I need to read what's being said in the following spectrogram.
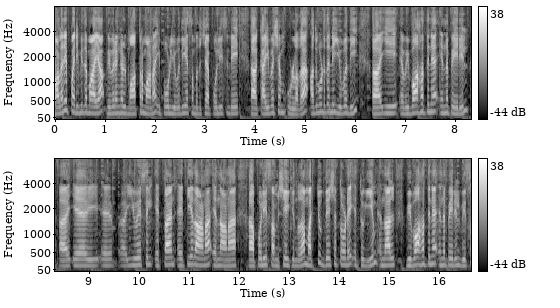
വളരെ പരിമിതമായ വിവരങ്ങൾ മാത്രമാണ് ഇപ്പോൾ യുവതിയെ സംബന്ധിച്ച പോലീസിന്റെ കൈവശം ഉള്ളത്. അതുകൊണ്ട് തന്നെ യുവതി ഈ വിവാഹത്തിന് എന്ന പേരിൽ യു എസിൽ എത്താൻ എത്തിയതാണ് എന്നാണ് പോലീസ് സംശയിക്കുന്നത്. മറ്റുദ്ദേശത്തോടെ എത്തുകയും എന്നാൽ വിവാഹത്തിന് എന്ന പേരിൽ വിസ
